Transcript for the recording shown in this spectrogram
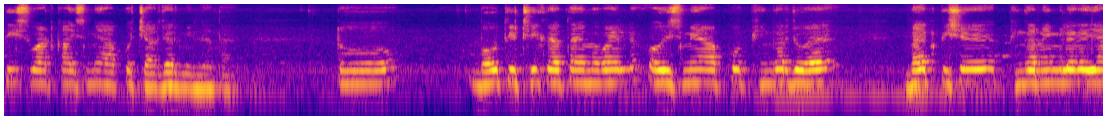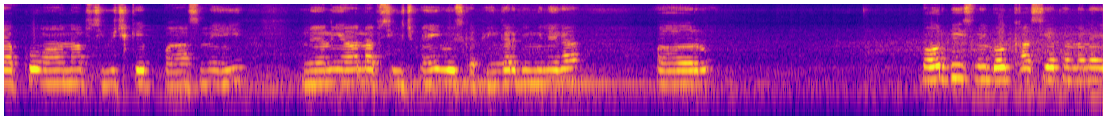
तीस वाट का इसमें आपको चार्जर मिल जाता है। तो बहुत ही ठीक रहता है मोबाइल और इसमें आपको फिंगर जो है बैक पीछे फिंगर नहीं मिलेगा। ये आपको ऑन ऑफ़ स्विच के पास में ही, यानी ऑन ऑफ़ स्विच में ही वो इसका फिंगर भी मिलेगा। और और भी इसमें बहुत खासियत है। मैंने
